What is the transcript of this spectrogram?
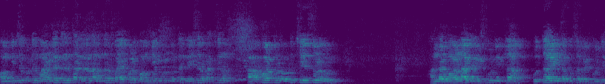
పంపించకుంటే మన దగ్గర తల్లిదండ్రులు అందరూ భయపడి పంపించకుంటుంటే దేశ రక్షణ కాపాడుతున్నాడు చేస్తున్నాడు అందరు మనలాగా నేర్చుకుంటే ఇట్లా వద్దని ఇంట్లో కూర్చోబెట్టుకుంటే?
